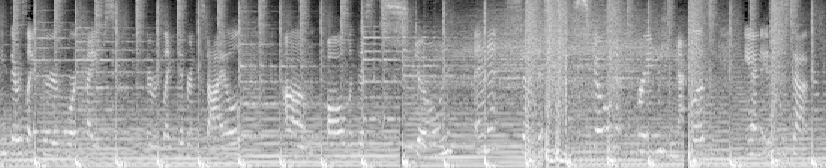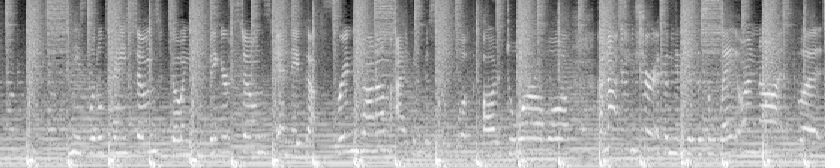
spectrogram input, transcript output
think there was like three or four types. There was like different styles, um, all with this stone in it. So this stone fringe necklace, and it's just got these little tiny stones going to bigger stones, and they've got fringe on them. I think this would look adorable. I'm not too sure if I'm gonna give this away or not, but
